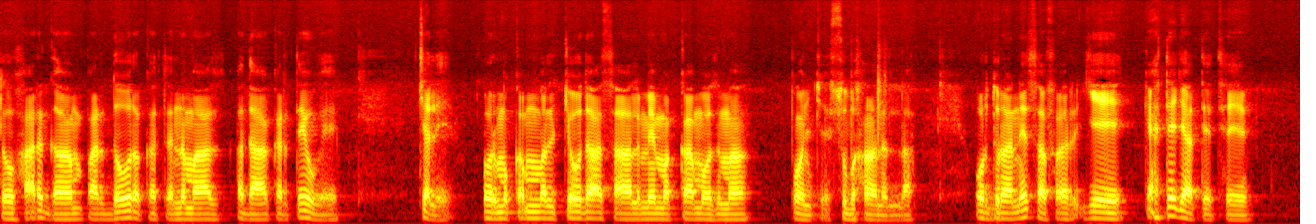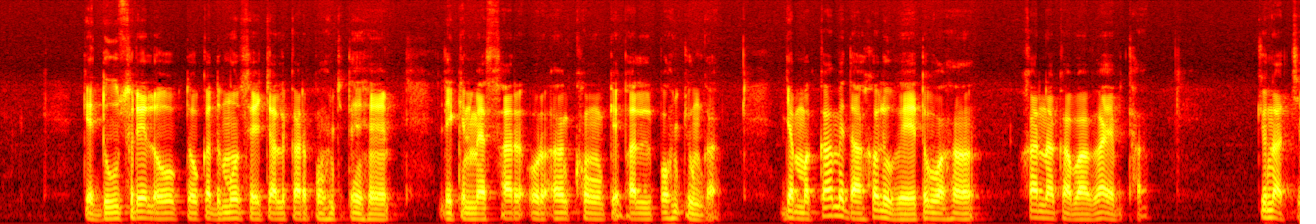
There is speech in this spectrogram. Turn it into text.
تو ہر گام پر دو رکعت نماز ادا کرتے ہوئے چلے اور مکمل چودہ سال میں مکہ موزمہ پہنچے سبحان اللہ اور دوران سفر یہ کہتے جاتے تھے کہ دوسرے لوگ تو قدموں سے چل کر پہنچتے ہیں، لیکن میں سر اور آنکھوں کے بل پہنچوں گا۔ جب مکہ میں داخل ہوئے تو وہاں خانہ کعبہ غائب تھا۔ چنانچہ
